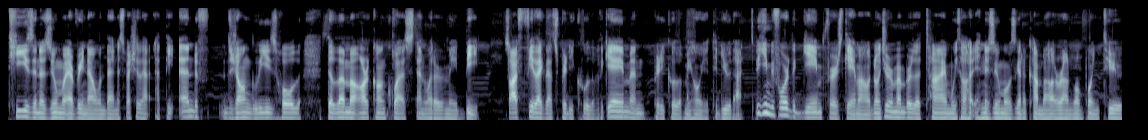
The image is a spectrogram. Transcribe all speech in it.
tease Inazuma every now and then, especially at the end of Zhongli's whole dilemma, Archon conquest and whatever it may be. So I feel like that's pretty cool of the game and pretty cool of MiHoYo to do that. Speaking before the game first came out, don't you remember the time we thought Inazuma was gonna come out around 1.2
